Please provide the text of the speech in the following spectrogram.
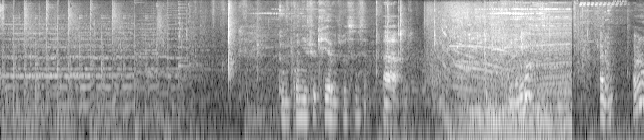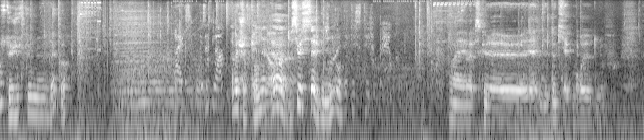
Quand vous prenez feu, criez à votre personne. Ah. Une... D'accord. Rex, vous êtes là Ah bah je suis retourné. Ah, si oui, c'est ça, j'ai gagné un niveau. Ouais, ouais, parce que le, doc est amoureux de nous.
